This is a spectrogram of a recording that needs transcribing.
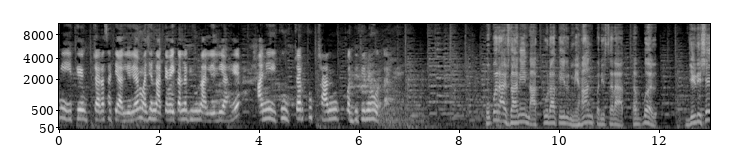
मी इथे उपचारासाठी आलेली आहे. माझ्या नातेवाईकाला घेऊन आलेली आहे. आणि इथे उपचार खूप छान पद्धतीने होत आहे उपराजधानी नागपुरातील मिहान परिसरात तब्बल दीडशे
